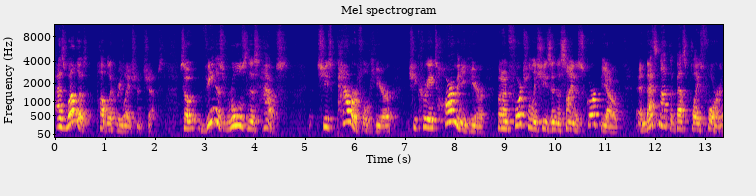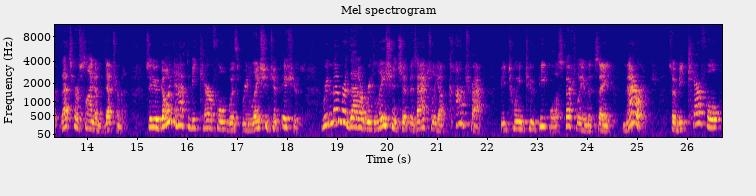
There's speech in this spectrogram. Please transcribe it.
as well as public relationships. So Venus rules this house. She's powerful here. She creates harmony here, but unfortunately she's in the sign of Scorpio, and that's not the best place for it. That's her sign of detriment. So you're going to have to be careful with relationship issues. Remember that a relationship is actually a contract between two people, especially if it's a marriage. So be careful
